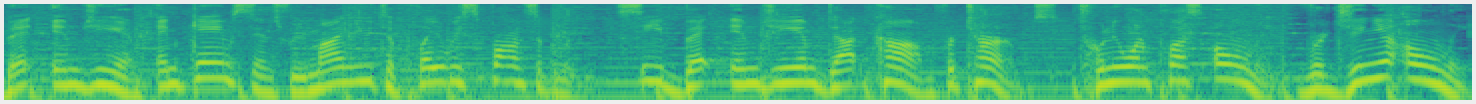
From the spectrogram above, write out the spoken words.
BetMGM and GameSense remind you to play responsibly. See BetMGM.com for terms. 21 plus only, Virginia only.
